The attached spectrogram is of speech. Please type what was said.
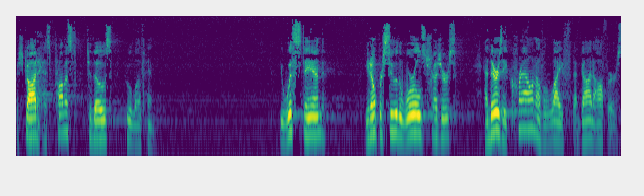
which God has promised to those who love him. You withstand. You don't pursue the world's treasures. And there is a crown of life that God offers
